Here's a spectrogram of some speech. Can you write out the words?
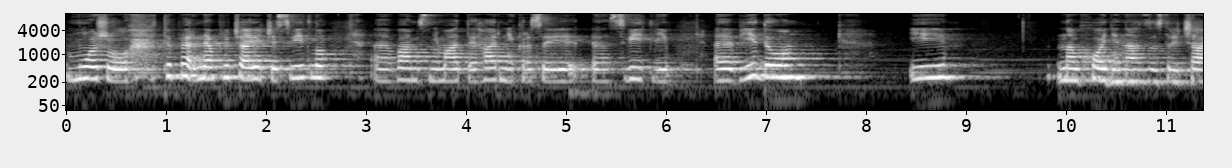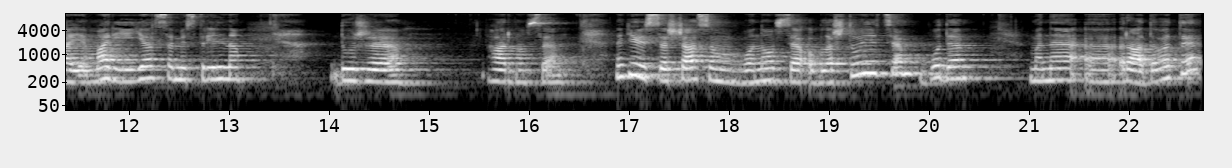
Можу тепер, не включаючи світло, е, вам знімати гарні, красиві е, світлі е, відео. І на вході нас зустрічає Марія самістрільна. Дуже гарно все. Надіюся, з часом воно все облаштується, буде мене радувати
